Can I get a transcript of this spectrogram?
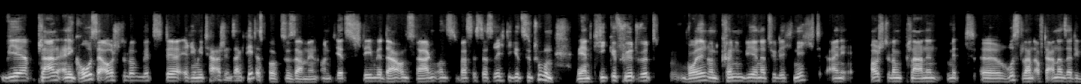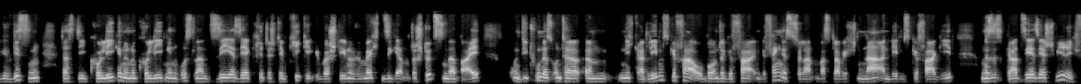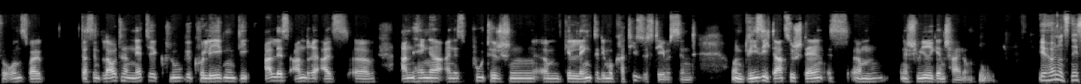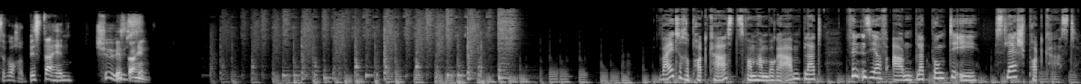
wir planen eine große Ausstellung mit der Eremitage in St. Petersburg zusammen. Und jetzt stehen wir da und fragen uns, was ist das Richtige zu tun? Während Krieg geführt wird, wollen und können wir natürlich nicht eine Ausstellung planen mit äh, Russland. Auf der anderen Seite, wir wissen, dass die Kolleginnen und Kollegen in Russland sehr, sehr kritisch dem Krieg gegenüberstehen und wir möchten sie gerne unterstützen dabei. Und die tun das unter ähm, nicht gerade Lebensgefahr, aber unter Gefahr im Gefängnis zu landen, was, glaube ich, nah an Lebensgefahr geht. Und das ist gerade sehr, sehr schwierig für uns, weil das sind lauter nette, kluge Kollegen, die alles andere als äh, Anhänger eines putischen, ähm, gelenkte Demokratiesystems sind. Und wie sich dazu stellen, ist ähm, eine schwierige Entscheidung. Wir hören uns nächste Woche. Bis dahin. Tschüss. Bis dahin. Weitere Podcasts vom Hamburger Abendblatt finden Sie auf abendblatt.de slash podcast.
